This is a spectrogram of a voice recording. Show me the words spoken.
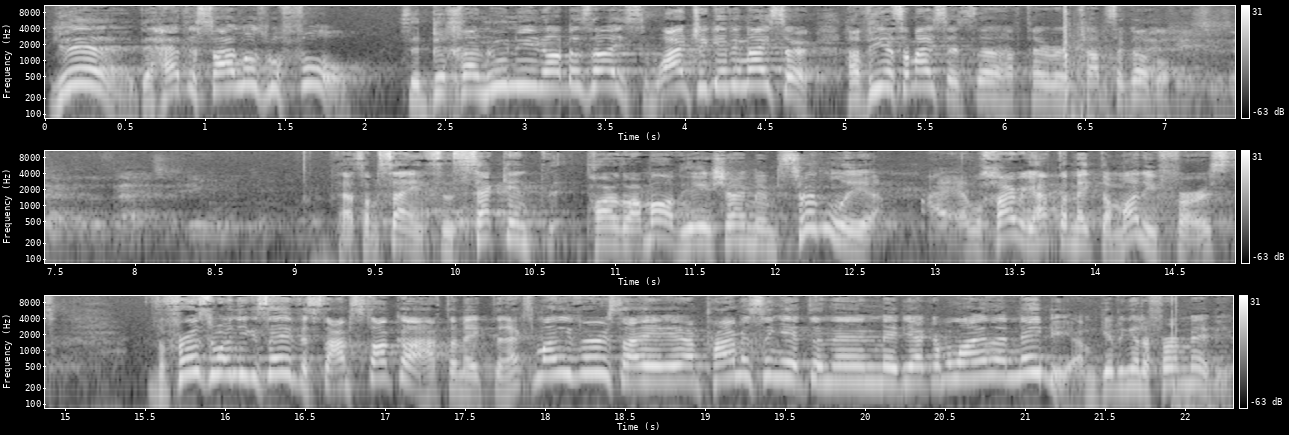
Yeah, they had the silos were full. He said, Bichanuni nabazais. Why aren't you giving Meiser? Haviyas Meiser. It's the Haftarah Shabbos Agadol. That's what I'm saying. It's the second part of the Ramah, the Yeshayim, certainly you have to make the money first. The first one you can say, if I'm stuck, I have to make the next money first. I, am promising it, and then maybe I can rely on that. Maybe I'm giving it a firm maybe,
